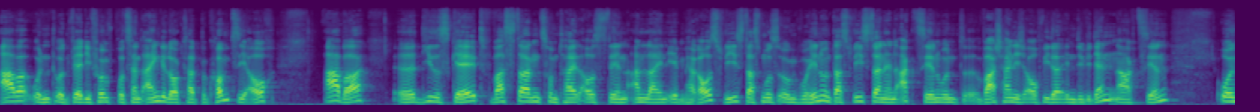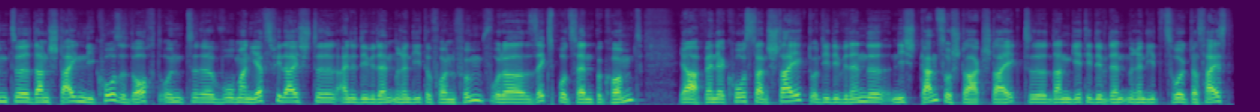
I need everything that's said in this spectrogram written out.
Aber, und, und wer die 5% eingeloggt hat, bekommt sie auch. Aber äh, dieses Geld, was dann zum Teil aus den Anleihen eben herausfließt, das muss irgendwo hin und das fließt dann in Aktien und äh, wahrscheinlich auch wieder in Dividendenaktien und äh, dann steigen die Kurse dort und äh, wo man jetzt vielleicht äh, eine Dividendenrendite von 5 oder 6 Prozent bekommt, ja, wenn der Kurs dann steigt und die Dividende nicht ganz so stark steigt, äh, dann geht die Dividendenrendite zurück. Das heißt,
